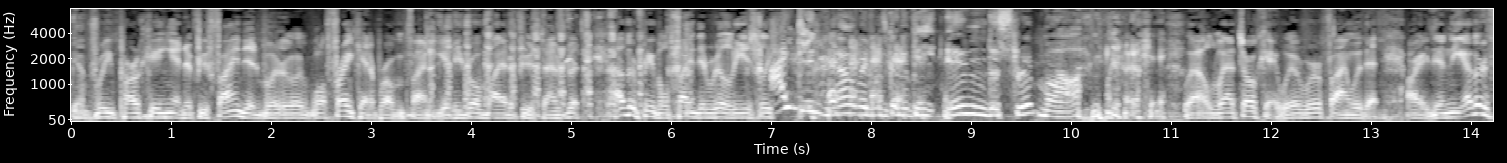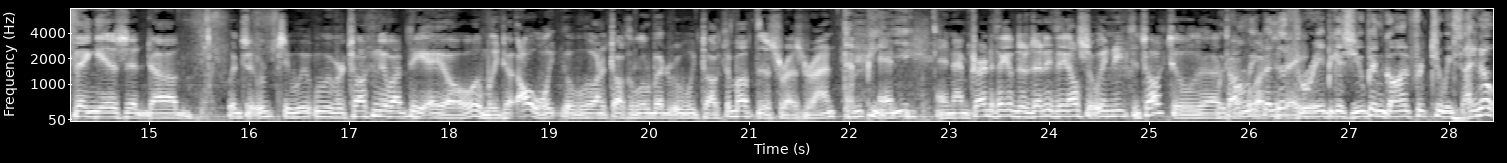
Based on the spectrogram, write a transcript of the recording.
yeah. free parking. And if you find it, well, well, Frank had a problem finding it. He drove by it a few times, but other people find it real easily. I didn't know it was going to be in the strip mall. Okay. Well, that's okay. We're, we're fine with that. All right. Then the other thing is that uh, let's, let's see, we, we were talking about the AO, and we oh we, we want to talk a little bit. We talked about this restaurant, MPE. and, and I'm trying to think if there's anything else that we need to talk to. Uh, We've talk only about been today. to three because you've been gone for two weeks. I know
